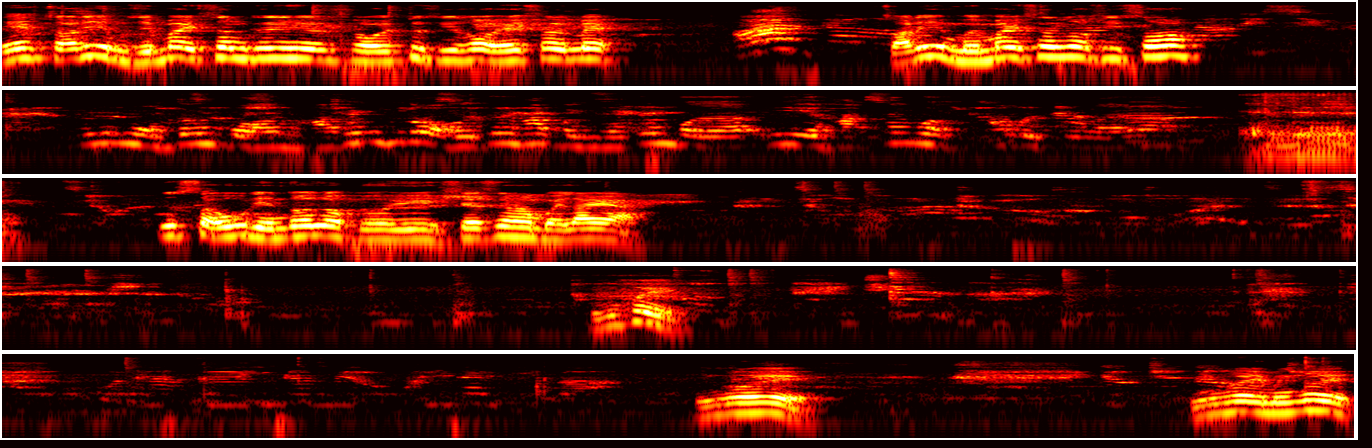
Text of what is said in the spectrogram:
哎昨天不是卖肾跟你说这时候哎上面咋地没卖肾老师说你十五点多了可学生还没来啊。不会。明为明知明我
